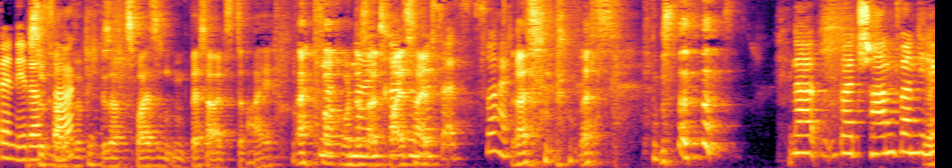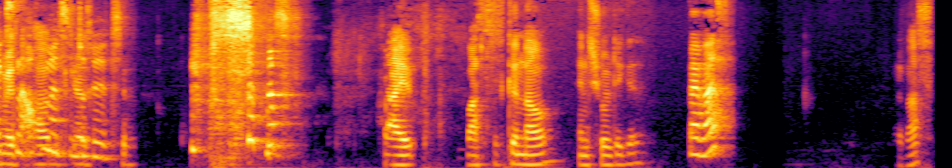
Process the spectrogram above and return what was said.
wenn ihr Hast das du gerade sagt. wirklich gesagt, zwei sind besser als drei? Einfach Na, und das nein, als drei sind Weisheit. besser als zwei. Drei sind was? Na, bei Charmed waren die Hexen auch immer zu dritt. Bei was ist genau? Entschuldige. Bei was? Bei was?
